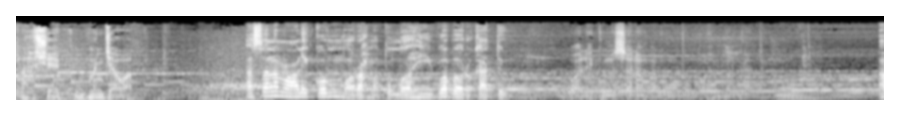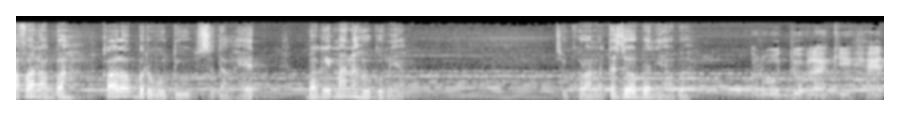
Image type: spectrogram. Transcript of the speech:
Syekh menjawab. Assalamualaikum warahmatullahi wabarakatuh. Waalaikumsalam warahmatullahi wabarakatuh. Afan Abah, kalau berwudu sedang head, bagaimana hukumnya? Syukuran atas jawabannya Abah. Berwuduk lagi head,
